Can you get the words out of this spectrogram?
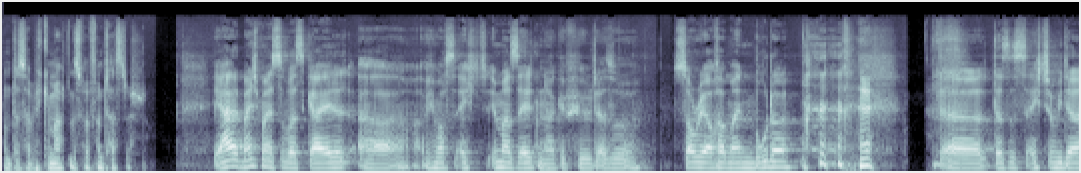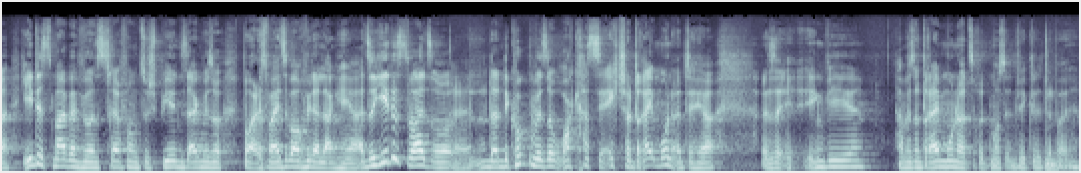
Und das habe ich gemacht und es war fantastisch. Ja, manchmal ist sowas geil, äh, aber ich mache es echt immer seltener gefühlt. Also, sorry auch an meinen Bruder. da, das ist echt schon wieder. Jedes Mal, wenn wir uns treffen, um zu spielen, sagen wir so: Boah, das war jetzt aber auch wieder lang her. Also, jedes Mal so. Und dann gucken wir so: Boah, krass, ja echt schon drei Monate her. Also, irgendwie haben wir so einen Drei-Monats-Rhythmus entwickelt Mhm. dabei.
